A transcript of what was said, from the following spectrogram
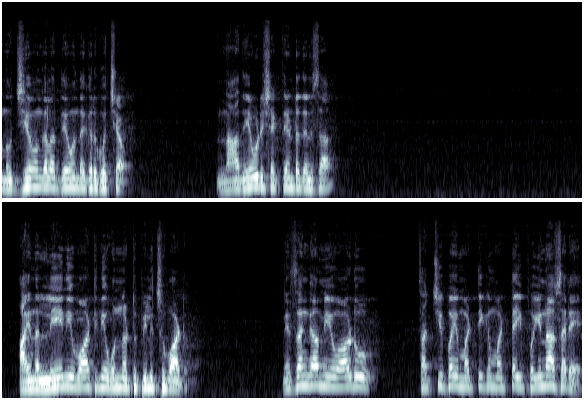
నువ్వు జీవం గల దేవుని దగ్గరకు వచ్చావు. నా దేవుడి శక్తి ఏంటో తెలుసా? ఆయన లేని వాటిని ఉన్నట్టు పిలుచువాడు. నిజంగా మీ వాడు చచ్చిపోయి మట్టికి మట్టి అయిపోయినా సరే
